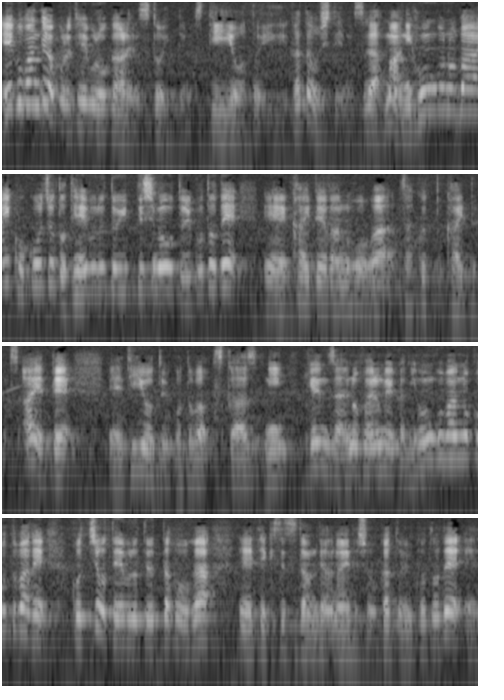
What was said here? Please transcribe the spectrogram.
英語版ではこれテーブルオカーレンスと言っています。TO という言い方をしていますが、まあ、日本語の場合ここをちょっとテーブルと言ってしまおうということで、えー、改訂版の方はザクッと書いてます。あえて、えー、TO という言葉を使わずに現在のファイルメーカー日本語版の言葉でこっちをテーブルと言った方が、えー、適切なんではないでしょうかということで、えー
